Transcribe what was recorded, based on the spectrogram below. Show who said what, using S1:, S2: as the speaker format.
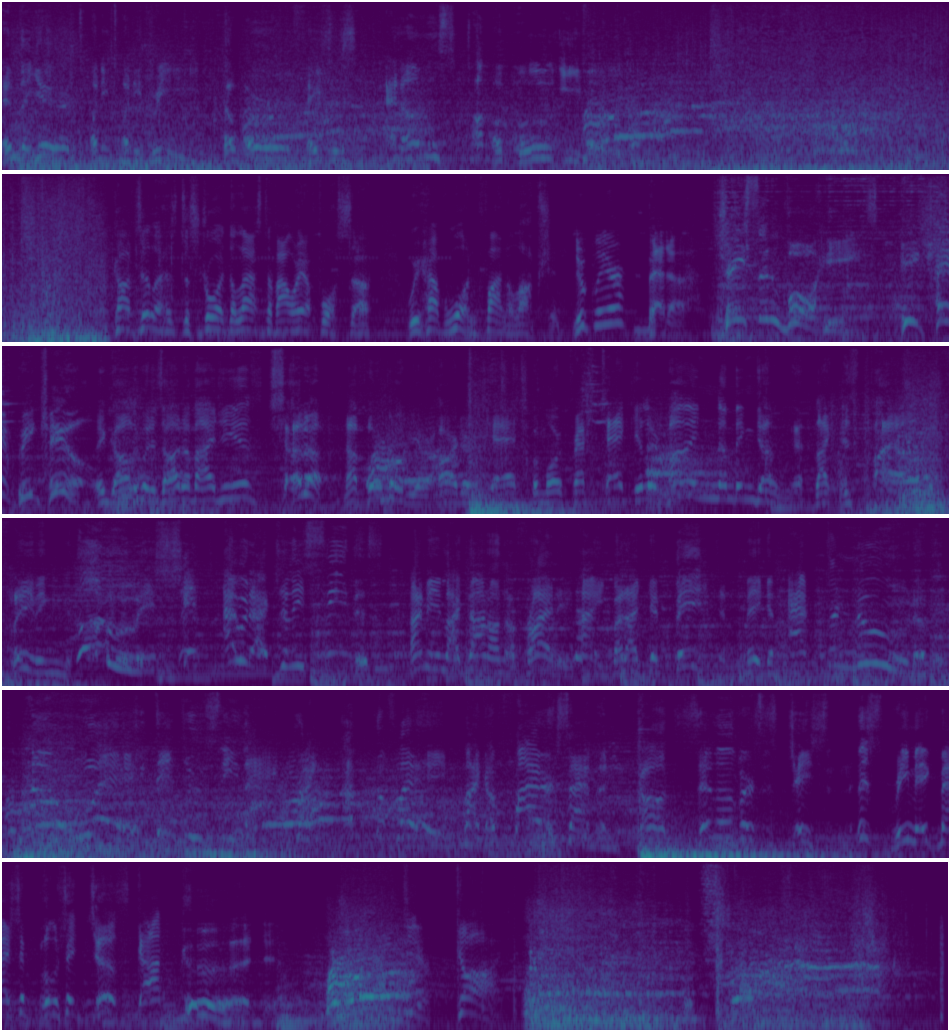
S1: In the year 2023, the world faces an unstoppable evil.
S2: Godzilla has destroyed the last of our Air Force, sir. We have one final option.
S3: Nuclear?
S2: Better. Jason Voorhees! He can't be killed!
S1: Think Hollywood is out of ideas? Shut up! Now fork over your hard-earned cash for more craptacular, mind-numbing dung, like this pile of flaming... actually see this! I mean, like, not on a Friday night, but I'd get baked and make an afternoon of it. No way! Did you see that? Right up the flame, like a fire salmon! Godzilla versus Jason. This remake mashup bullshit just got good.
S3: Dear God!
